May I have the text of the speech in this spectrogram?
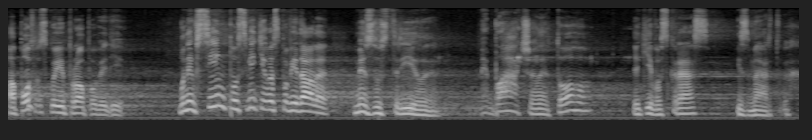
апостольської проповіді. Вони всім по світі розповідали, ми зустріли, ми бачили того, який Воскрес із мертвих.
